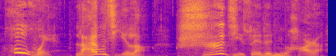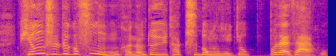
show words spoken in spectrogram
后悔来不及了。十几岁的女孩啊，平时这个父母可能对于她吃东西就不太在乎，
